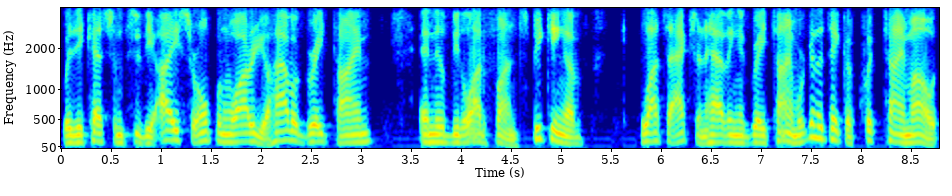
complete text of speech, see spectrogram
Whether you catch them through the ice or open water, you'll have a great time, and it'll be a lot of fun. Speaking of lots of action, having a great time, we're going to take a quick time out.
